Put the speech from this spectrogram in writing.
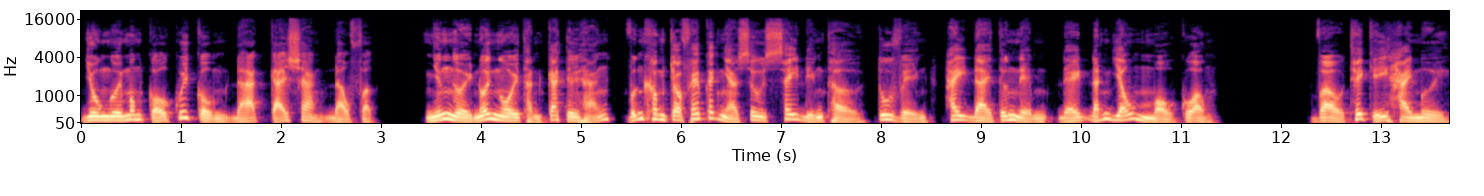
Dù người Mông Cổ cuối cùng đã cải sang đạo Phật, những người nối ngôi thành các tư hãng vẫn không cho phép các nhà sư xây điện thờ, tu viện hay đài tưởng niệm để đánh dấu mộ của ông. Vào thế kỷ 20,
